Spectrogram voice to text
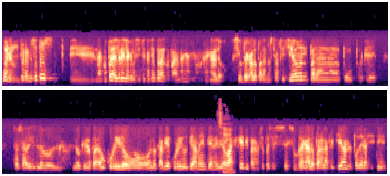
Bueno, para nosotros eh, la Copa del Rey, la clasificación para la Copa del Rey ha sido un regalo. Ha sido un regalo para nuestra afición, para porque todos sabéis lo, lo que ha ocurrido o lo que había ocurrido últimamente en el sí. biobásquet y para nosotros es, es, un regalo para la afición el poder asistir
